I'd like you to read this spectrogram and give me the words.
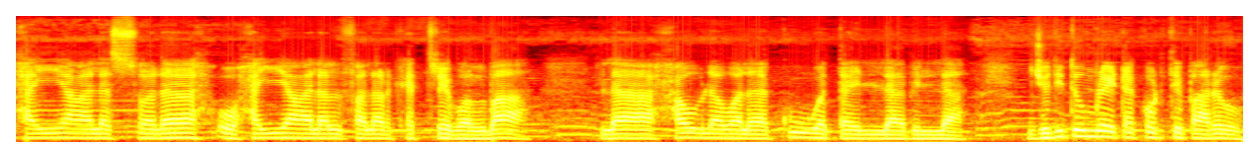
হাইয়া আলা সলাহ ও হাইয়া আলাল ফালার ক্ষেত্রে বলবা, লা হাওলা ওয়ালা কুওয়াতা ইল্লা বিল্লাহ। যদি তোমরা এটা করতে পারো,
